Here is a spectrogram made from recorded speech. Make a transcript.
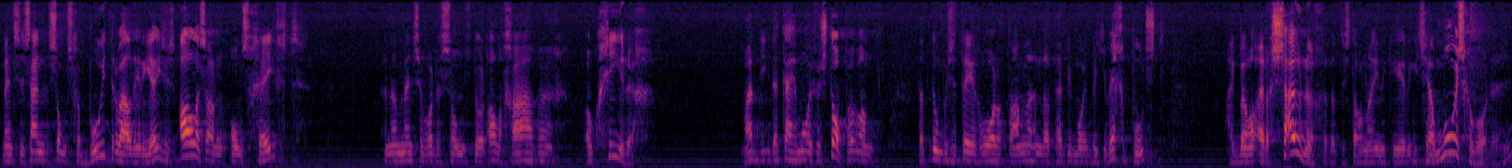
mensen zijn soms geboeid terwijl de Heer Jezus alles aan ons geeft. En dan mensen worden soms door alle gaven ook gierig. Maar die, dat kan je mooi verstoppen, want dat noemen ze tegenwoordig dan, en dat heb je mooi een beetje weggepoetst. Maar ik ben wel erg zuinig, dat is dan een keer iets heel moois geworden. Hè?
